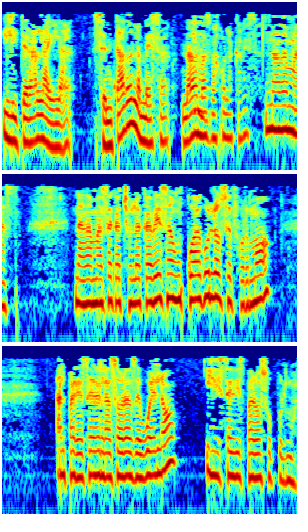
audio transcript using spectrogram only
Y literal, Laila, sentado en la mesa, nada más bajó la cabeza. Nada más. Nada más agachó la cabeza, un coágulo se formó, al parecer en las horas de vuelo, y se disparó a su pulmón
